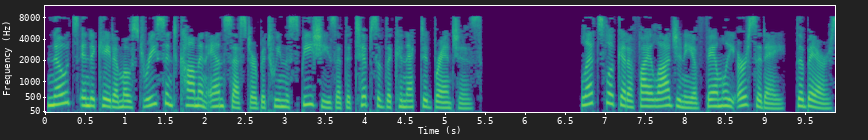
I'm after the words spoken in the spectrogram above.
Nodes indicate a most recent common ancestor between the species at the tips of the connected branches. Let's look at a phylogeny of family Ursidae, the bears.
